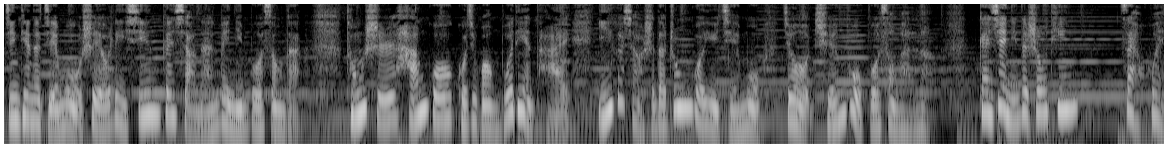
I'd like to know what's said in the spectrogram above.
今天的节目是由立新跟小南为您播送的，同时韩国国际广播电台一个小时的中国语节目就全部播送完了。感谢您的收听，再会。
